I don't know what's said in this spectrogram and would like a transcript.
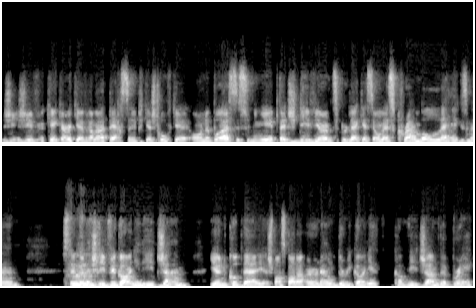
j'ai vu quelqu'un qui a vraiment percé puis que je trouve qu'on n'a pas assez souligné. Peut-être que je dévie un petit peu de la question, mais Scramble Legs, man. Ce gars-là, je l'ai vu gagner des jams. Il y a une coupe, de, je pense pendant un an ou deux, il gagnait comme des jams de break.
